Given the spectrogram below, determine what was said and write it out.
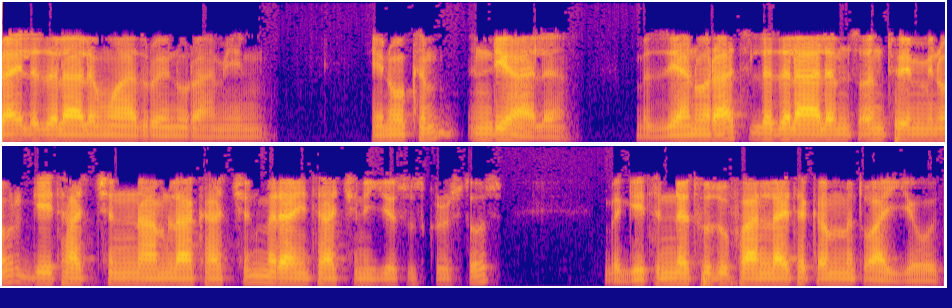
ላይ ለዘላለሙ አድሮ ይኑር፣ አሜን። ሄኖክም እንዲህ አለ። በዚያን ወራት ለዘላለም ጸንቶ የሚኖር ጌታችንና አምላካችን መድኃኒታችን ኢየሱስ ክርስቶስ በጌትነቱ ዙፋን ላይ ተቀምጦ አየሁት።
